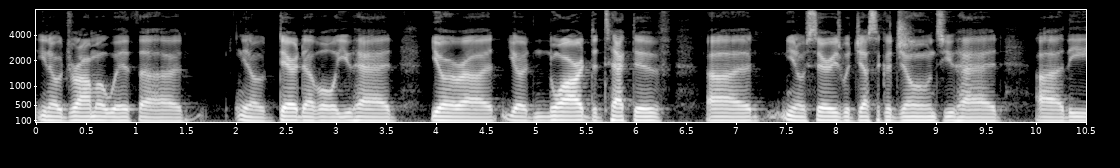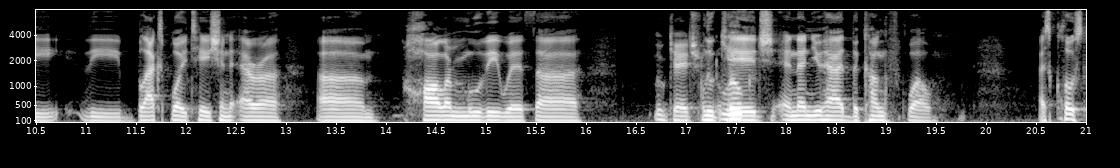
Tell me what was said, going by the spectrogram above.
you know, drama with uh, you know Daredevil. You had your uh, your noir detective, uh, you know, series with Jessica Jones. You had uh, the the blaxploitation era um, Harlem movie with. Uh, Luke Cage. Luke Cage, and then you had the kung. Fu, well, as close,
